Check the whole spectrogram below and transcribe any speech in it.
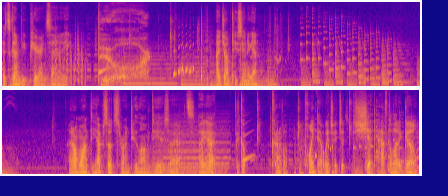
It's gonna be pure insanity. Pure! I jumped too soon again. I don't want the episodes to run too long too, so I, I gotta pick up kind of a point at which I just, shit, have to let it go.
